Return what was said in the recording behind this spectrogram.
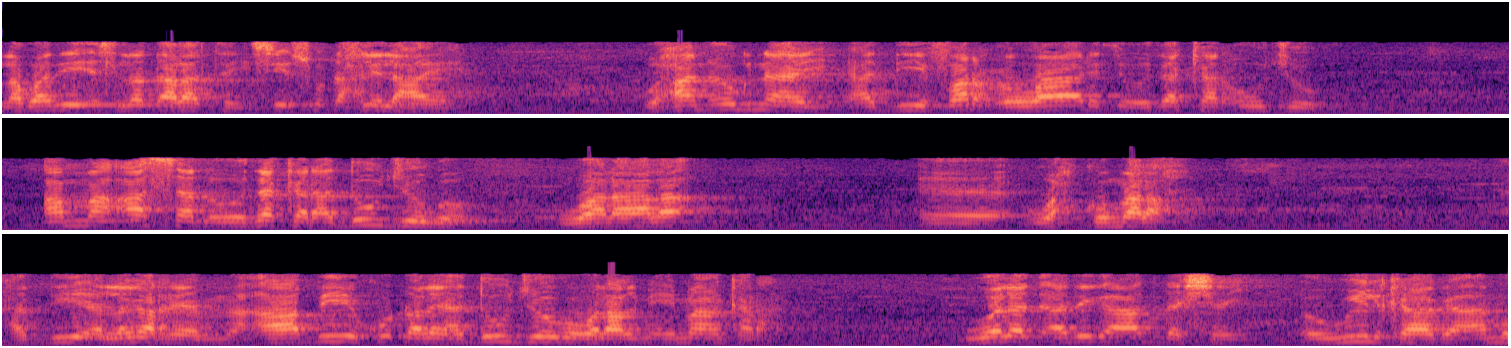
labadii isla dhalatay si isku dhaxli lahaayeen waxaan ognahay haddii farcu waarith oo dakar uu joogo ama asal oo dakar hadduu joogo walaala wax kuma lah haddii laga reebo aabbihii ku dhalay hadduu joogo walaal ma imaan kara. Walad adiga aada dhashay oo wiilkaaga ama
